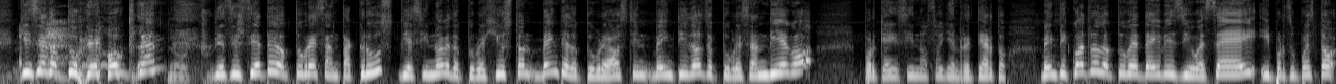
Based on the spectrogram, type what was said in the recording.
15 de octubre, Oakland. Northridge. 17 de octubre, Santa Cruz. 19 de octubre, Houston. 20 de octubre, Austin. 22 de octubre, San Diego. Porque ahí sí no soy en Retearto. 24 de octubre, Davis, USA. Y por supuesto,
